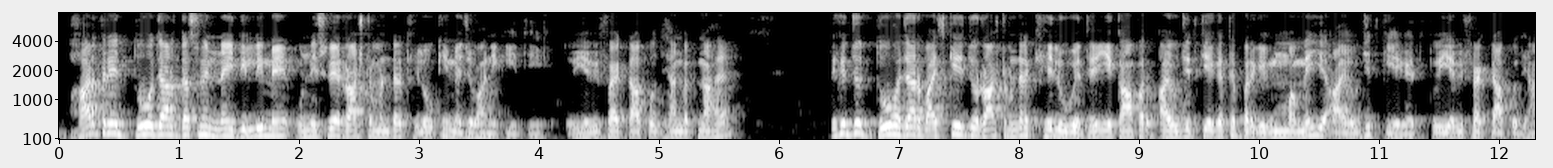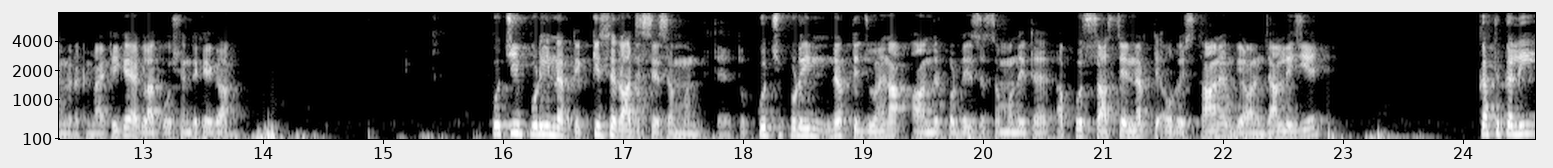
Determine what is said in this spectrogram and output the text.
भारत ने 2010 में नई दिल्ली में 19वें राष्ट्रमंडल खेलों की मेजबानी की थी। तो ये भी फैक्ट आपको ध्यान रखना है। देखिए, जो 2022 के जो राष्ट्रमंडल खेल हुए थे, ये कहाँ पर आयोजित किए गए थे? बर्गिंगम में ये आयोजित किए गए थे। तो ये भी फैक्ट आपको ध्यान में रखना है, ठीक है? अगला क्वेश्चन देखेगा। कुचिपुड़ी नृत्य किस राज्य से संबंधित है? तो कुचिपुड़ी नृत्य जो है ना, आंध्र प्रदेश से संबंधित है। अब कुछ शास्त्रीय नृत्य और स्थान है, उनके बारे में जान लीजिए। कथकली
